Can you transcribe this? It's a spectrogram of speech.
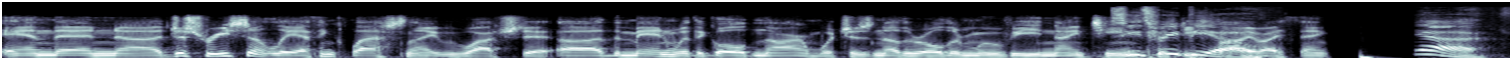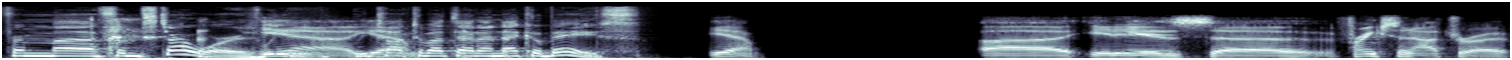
And then uh, just recently, I think last night we watched it, uh, The Man with the Golden Arm, which is another older movie, 1955, I think. yeah, from uh, from Star Wars. We, Yeah, we yeah. talked about that on Echo Base. Yeah. Uh, it is uh, Frank Sinatra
